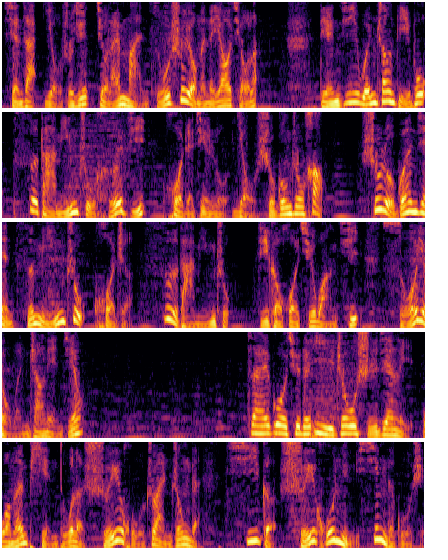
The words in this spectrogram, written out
现在有书君就来满足书友们的要求了，点击文章底部四大名著合集，或者进入有书公众号，输入关键词“名著”或者“四大名著”，即可获取往期所有文章链接哦。在过去的一周时间里，我们品读了《水浒传》中的七个水浒女性的故事，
